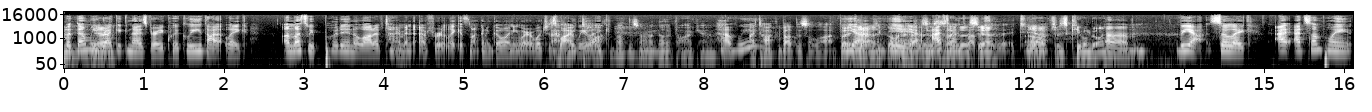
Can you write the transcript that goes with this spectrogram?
but Mm, then we yeah. recognize very quickly that like unless we put in a lot of time and effort, like it's not going to go anywhere. Which is Have why we, we, talked like about this on another podcast. have we? I talk about this a lot, but yeah, keep going. Yeah, ahead. yeah. This I've is like- talked about this a bit, too. Yeah, just keep on going. Um, but yeah, so like at, at some point,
